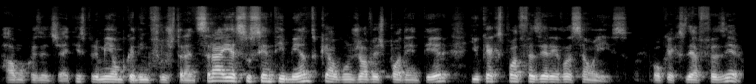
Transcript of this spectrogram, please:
alguma coisa de jeito. Isso para mim é um bocadinho frustrante. Será esse o sentimento que alguns jovens podem ter e o que é que se pode fazer em relação a isso? Ou o que é que se deve fazer?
